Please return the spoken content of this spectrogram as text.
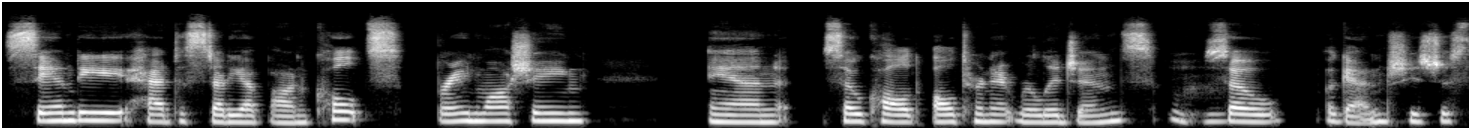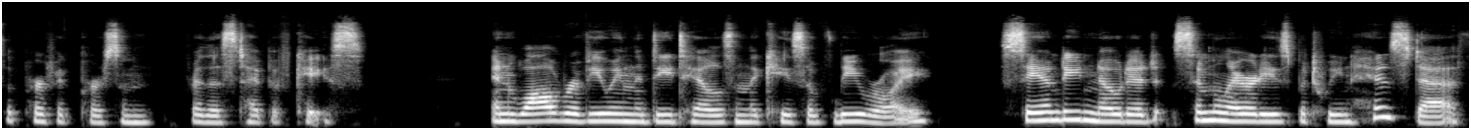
Sandy had to study up on cults, brainwashing, and so called alternate religions. Mhm. So, again, she's just the perfect person for this type of case. And while reviewing the details in the case of Leroy, Sandy noted similarities between his death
